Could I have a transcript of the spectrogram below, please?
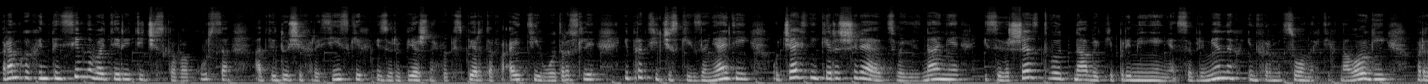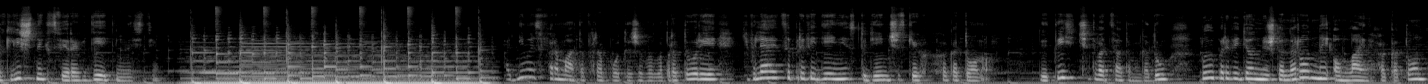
В рамках интенсивного теоретического курса от ведущих российских и зарубежных экспертов IT-отрасли и практических занятий участники расширяют свои знания и совершенствуют навыки применения современных информационных технологий в различных сферах деятельности. Одним из форматов работы живой лаборатории является проведение студенческих хакатонов. В 2020 году был проведен международный онлайн-хакатон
